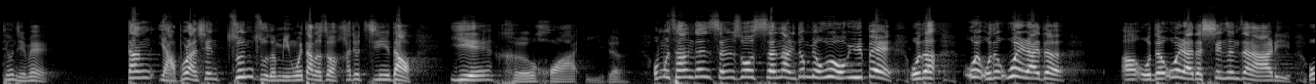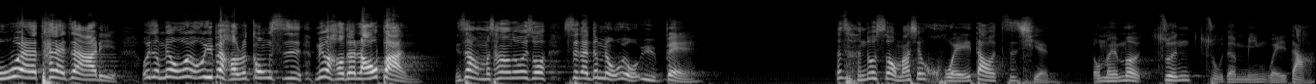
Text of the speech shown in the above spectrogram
弟兄姐妹，当亚伯拉罕先尊主的名为大的时候，他就经历到。耶和华以勒，我们常常跟神说：“神啊，你都没有为我预备我的未我的未来的啊、我的未来的先生在哪里？我未来的太太在哪里？为什么没有为我预备好的公司？没有好的老板？你知道，我们常常都会说，神啊，都没有为我预备。但是很多时候，我们要先回到之前，我们有没有尊主的名为大？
